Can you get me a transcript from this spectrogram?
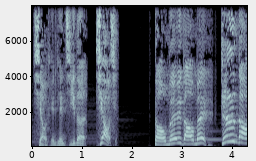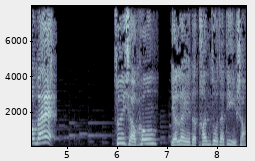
笑甜甜急得笑起来：“倒霉，倒霉，真倒霉！”孙小空也累得瘫坐在地上，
